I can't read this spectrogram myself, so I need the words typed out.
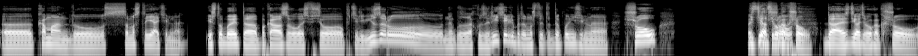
э, команду самостоятельно. и чтобы это показывалось все по телевизору, на глазах у зрителей, потому что это дополнительное шоу. И сделать его как шоу. Да, сделать его как шоу.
